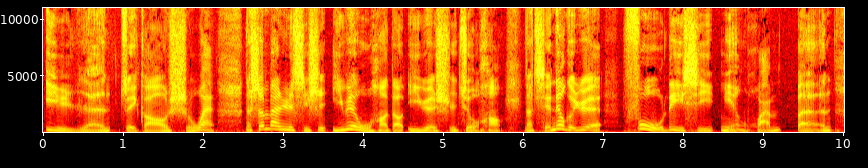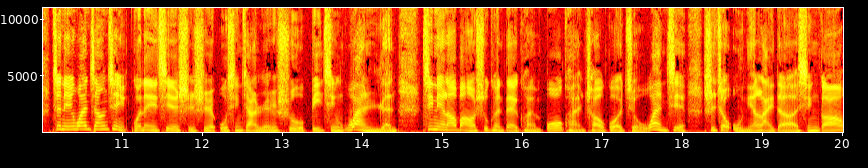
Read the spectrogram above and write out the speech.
一人最高十万，那申办日期是一月五号到一月十九号，那前六个月付利息免还。本这年关将近，国内企业实施无薪假人数逼近万人。今年劳保纾困贷款拨款超过九万件，是这五年来的新高。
